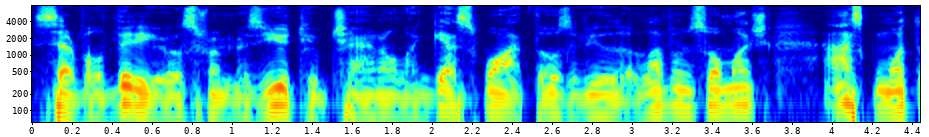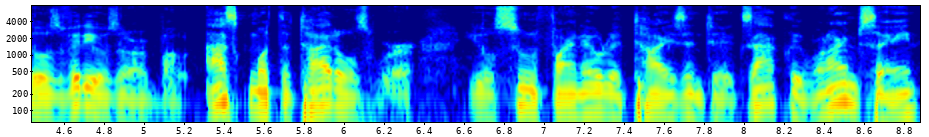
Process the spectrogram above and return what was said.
several videos from his YouTube channel. And guess what? Those of you that love him so much, ask him what those videos are about. Ask him what the titles were. You'll soon find out it ties into exactly what I'm saying.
